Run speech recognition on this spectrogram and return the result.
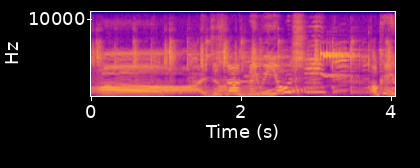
Oh, I just lost baby Yoshi. Okay,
